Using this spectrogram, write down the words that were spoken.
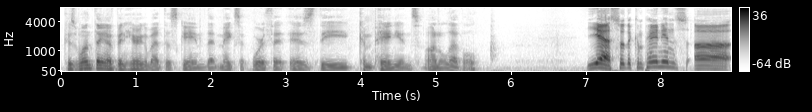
Because one thing I've been hearing about this game that makes it worth it is the companions on a level. Yeah, so the companions, uh,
